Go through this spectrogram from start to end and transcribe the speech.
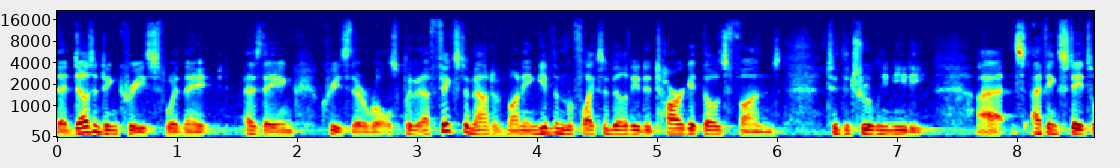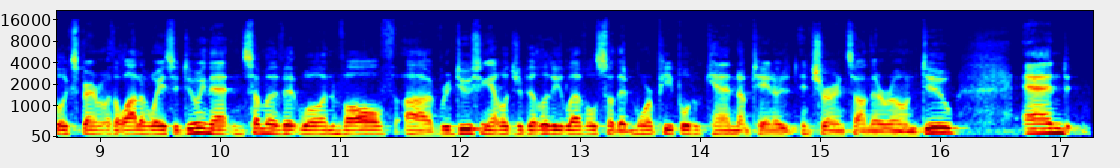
that doesn't increase when they as they increase their rolls, but a fixed amount of money and give them the flexibility to target those funds to the truly needy. Uh, I think states will experiment with a lot of ways of doing that, and some of it will involve uh, reducing eligibility levels so that more people who can obtain insurance on their own do, and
